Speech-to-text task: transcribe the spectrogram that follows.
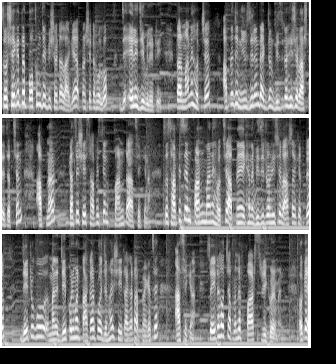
সো সেক্ষেত্রে প্রথম যে বিষয়টা লাগে, আপনার সেটা হলো যে এলিজিবিলিটি তার মানে হচ্ছে, আপনি যে নিউজিল্যান্ডে একজন ভিজিটর হিসেবে আসতে চাচ্ছেন, আপনার কাছে সেই সাফিসিয়েন্ট ফান্ডটা আছে কিনা। সো সাফিসিয়েন্ট ফান্ড মানে হচ্ছে আপনি এখানে ভিজিটর হিসেবে আসার ক্ষেত্রে যেটুকু মানে যে পরিমাণ টাকার প্রয়োজন হয় সেই টাকাটা আপনার কাছে আছে কিনা। সো এটা হচ্ছে আপনাদের ফার্স্ট রিকোয়ারমেন্ট ওকে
